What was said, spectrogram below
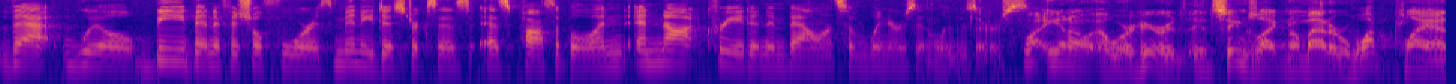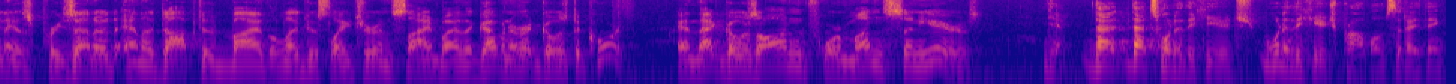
that will be beneficial for as many districts as, as possible and, and not create an imbalance of winners and losers. Well, you know, we're here. It, it seems like no matter what plan is presented and adopted by the legislature and signed by the governor, it goes to court. And that goes on for months and years. Yeah, that, that's one of the huge one of the huge problems that I think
